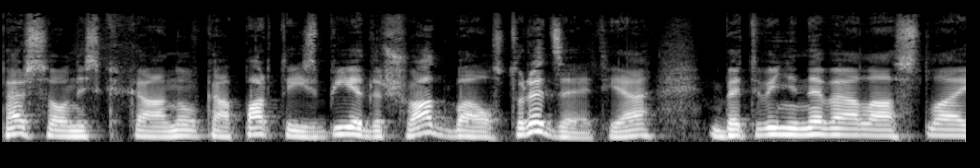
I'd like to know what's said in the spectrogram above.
personiski, kā, nu, kā partijas biedrs šo atbalstu redzēt, ja, bet viņi nevēlas, lai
